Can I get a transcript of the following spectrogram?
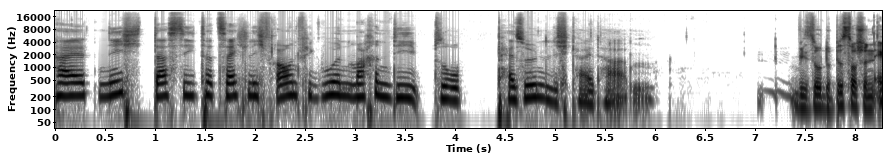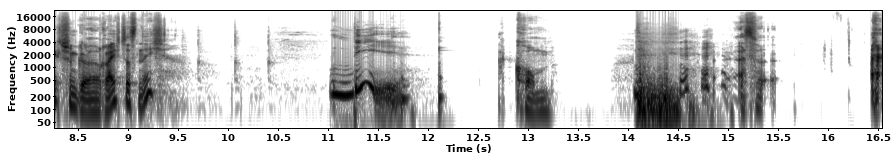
halt nicht, dass sie tatsächlich Frauenfiguren machen, die so Persönlichkeit haben. Wieso? Du bist doch schon ein Action Girl. Reicht das nicht? Nee. Ach, komm. also,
